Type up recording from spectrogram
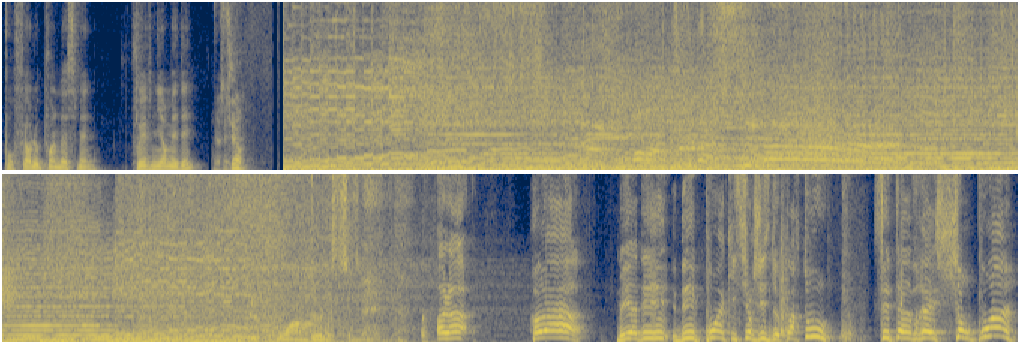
pour faire le point de la semaine. Vous pouvez venir m'aider? Bien sûr. Point de la semaine. Oh là Oh là Mais il y a des, des points qui surgissent de partout C'est un vrai shampoing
